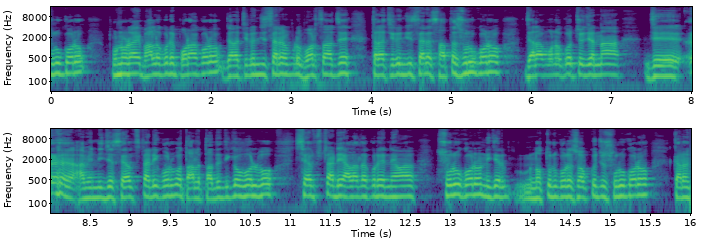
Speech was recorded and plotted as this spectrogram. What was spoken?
শুরু করো। পুনরায় ভালো করে পড়া করো। যারা চিরঞ্জিত স্যারের উপরে ভরসা আছে, তারা চিরঞ্জিত স্যারের সাথে শুরু করো। যারা মনে করছ যে, না, যে, আমি নিজে সেলফ স্টাডি করব তাহলে তাদের দিকেও বলব সেলফ স্টাডি আলাদা করে নেওয়া শুরু করো, নিজের, নতুন করে সব কিছু শুরু করো। কারণ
